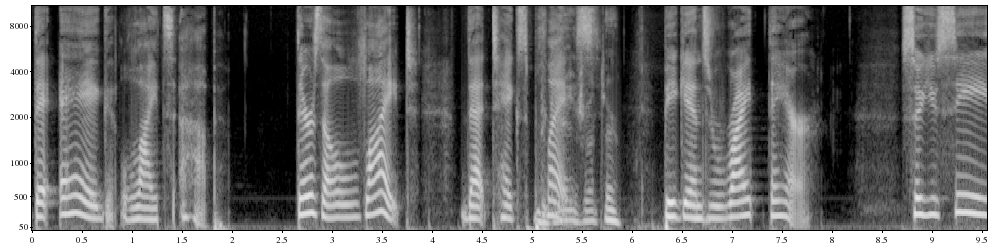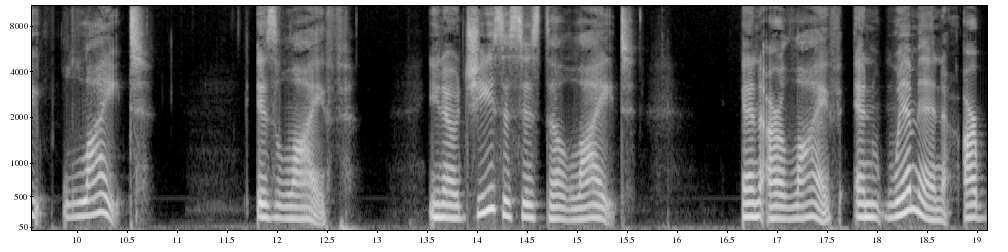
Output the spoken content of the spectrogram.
the egg lights up. There's a light that takes place Begins right there. begins right there. So you see, light is life. You know, Jesus is the light in our life, and women are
